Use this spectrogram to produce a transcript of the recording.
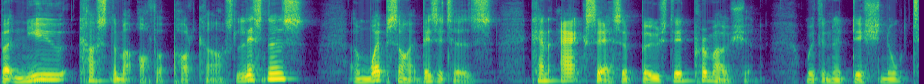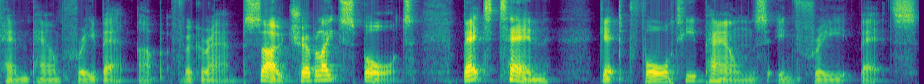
But new customer offer podcast listeners and website visitors can access a boosted promotion with an additional £10 free bet up for grabs. So, Treble Eight Sport, bet 10 get £40 in free bets.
